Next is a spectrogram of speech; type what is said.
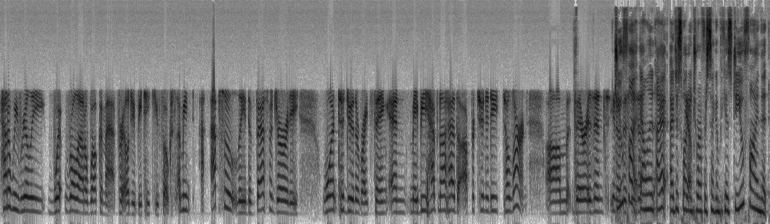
how do we really w- roll out a welcome mat for LGBTQ folks? I mean, absolutely, the vast majority want to do the right thing and maybe have not had the opportunity to learn. Um, there isn't, you know. Do you find, Ellen? I, I just want yeah. to interrupt for a second because do you find that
